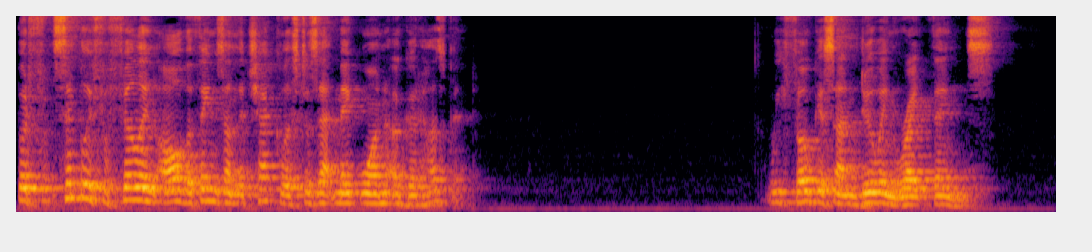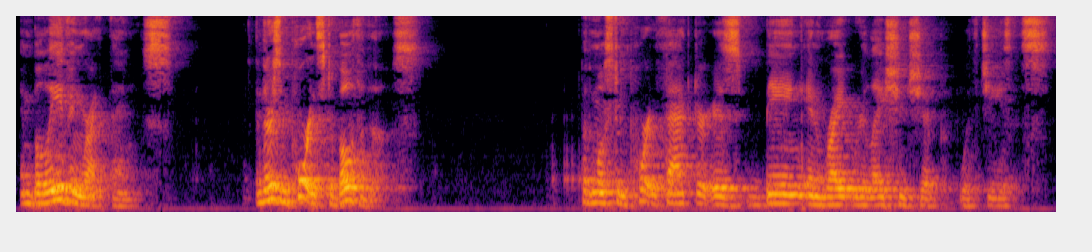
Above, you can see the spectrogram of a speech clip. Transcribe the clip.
But f- simply fulfilling all the things on the checklist, does that make one a good husband? We focus on doing right things and believing right things. And there's importance to both of those. But the most important factor is being in right relationship with Jesus.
